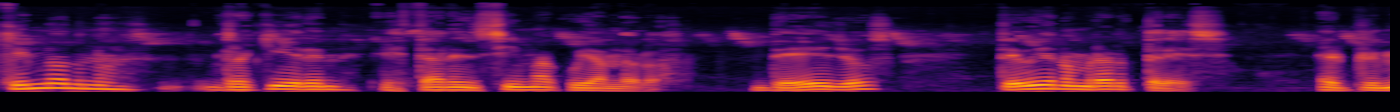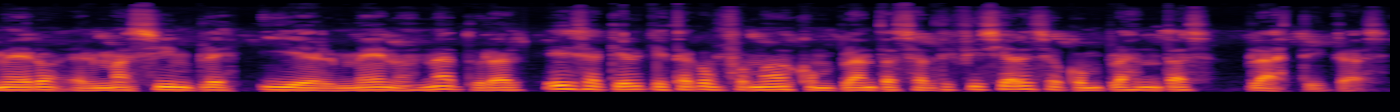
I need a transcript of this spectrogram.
que no nos requieren estar encima cuidándolos. De ellos, te voy a nombrar tres. El primero, el más simple y el menos natural, es aquel que está conformado con plantas artificiales o con plantas plásticas.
